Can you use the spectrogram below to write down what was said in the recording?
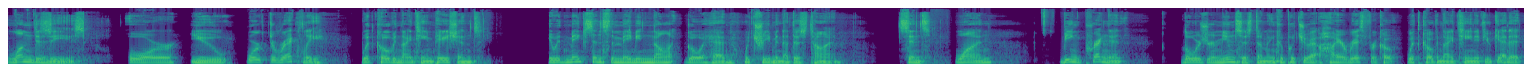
lung disease, or you work directly with COVID 19 patients, it would make sense to maybe not go ahead with treatment at this time. Since, one, being pregnant lowers your immune system and could put you at higher risk for co- with COVID 19 if you get it.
